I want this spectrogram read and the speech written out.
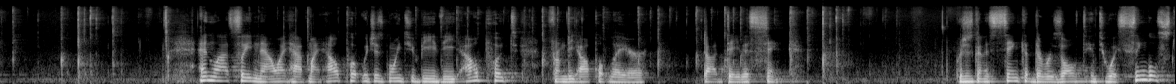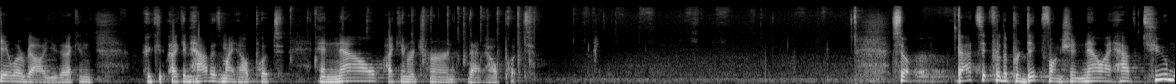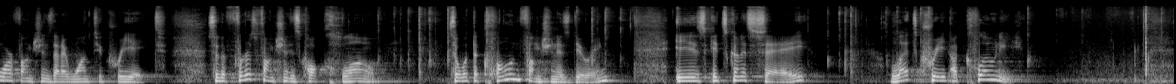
and lastly, now I have my output, which is going to be the output from the output layer dot data sync, which is going to sync the result into a single scalar value that I can, I can have as my output. And now I can return that output. So that's it for the predict function. Now I have two more functions that I want to create. So the first function is called clone. So what the clone function is doing is it's going to say let's create a cloney.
